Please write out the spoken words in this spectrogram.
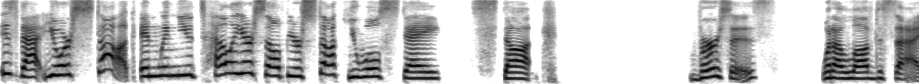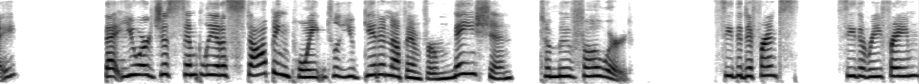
is that you're stuck. And when you tell yourself you're stuck, you will stay stuck versus what I love to say that you are just simply at a stopping point until you get enough information to move forward. See the difference? See the reframe?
